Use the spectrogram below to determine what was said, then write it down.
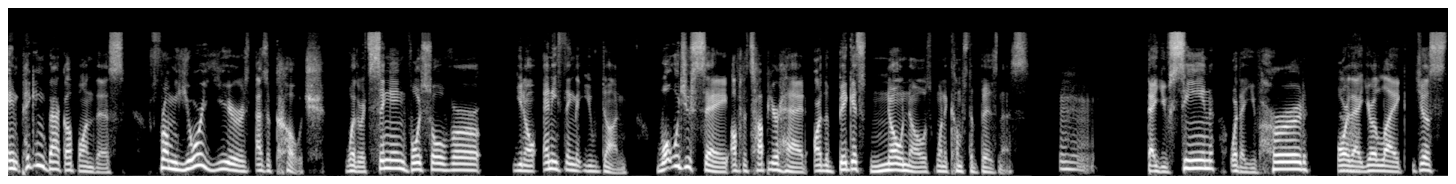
and picking back up on this, from your years as a coach, whether it's singing, voiceover, you know, anything that you've done, what would you say off the top of your head are the biggest no-nos when it comes to business mm-hmm. that you've seen or that you've heard or that you're like just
